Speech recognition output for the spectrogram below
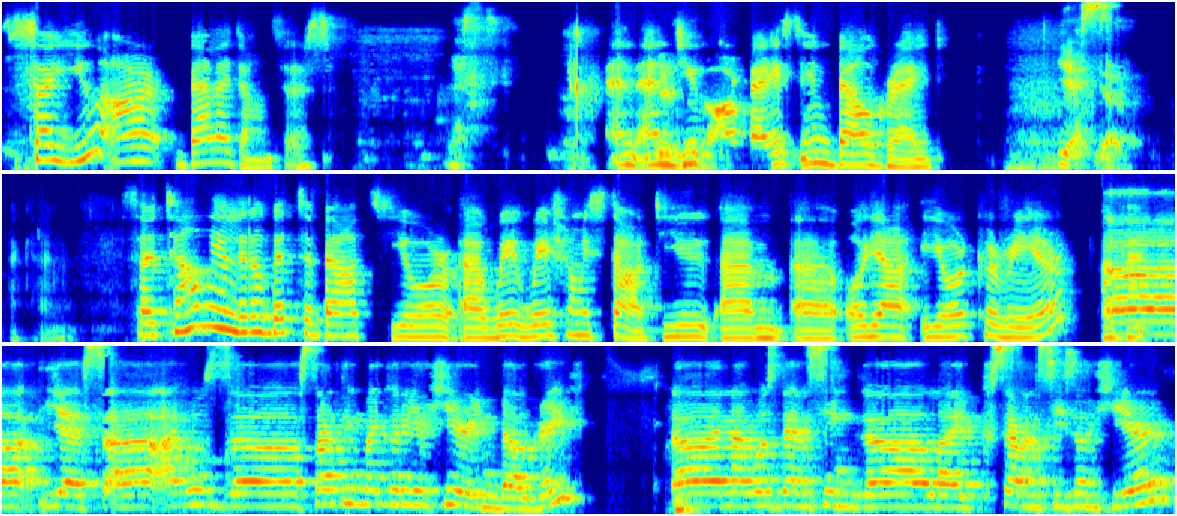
so you are ballet dancers. Yes. And and yes. you are based in Belgrade. Yes. Yeah. So tell me a little bit about your uh, where where shall we start? You um uh Olja, your career. Okay. Uh, yes, uh, I was uh, starting my career here in Belgrade, uh, and I was dancing uh, like seven seasons here.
